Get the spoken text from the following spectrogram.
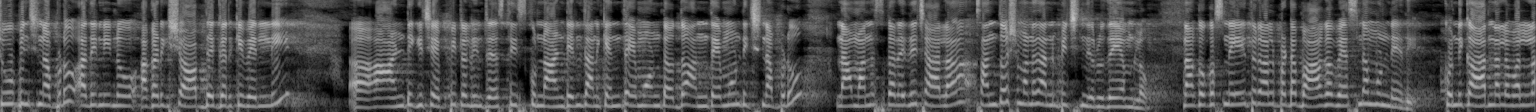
చూపించినప్పుడు అది నేను అక్కడికి షాప్ దగ్గరికి వెళ్ళి ఆ ఆంటీకి చెప్పి ఇట్లా నేను డ్రెస్ తీసుకున్న ఆంటీని తనకి ఎంత అమౌంట్ అవుద్దో అంత అమౌంట్ ఇచ్చినప్పుడు నా మనసుకు అనేది చాలా సంతోషం అనేది అనిపించింది హృదయంలో. నాకు ఒక స్నేహితురాల పట్ల బాగా వ్యసనం ఉండేది. కొన్ని కారణాల వల్ల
